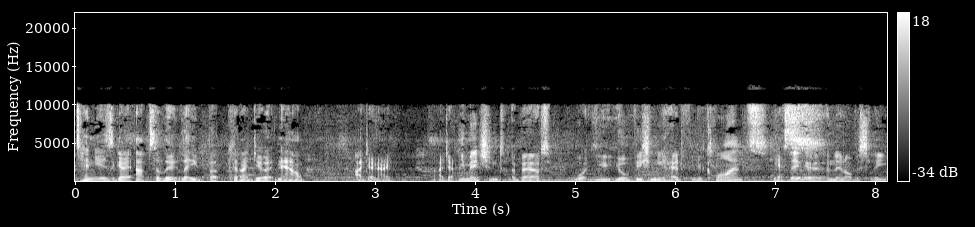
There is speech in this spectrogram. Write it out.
10 years ago, absolutely. But could I do it now? I don't know. I don't know. You mentioned about what you, your vision you had for your clients yes. there, and then obviously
